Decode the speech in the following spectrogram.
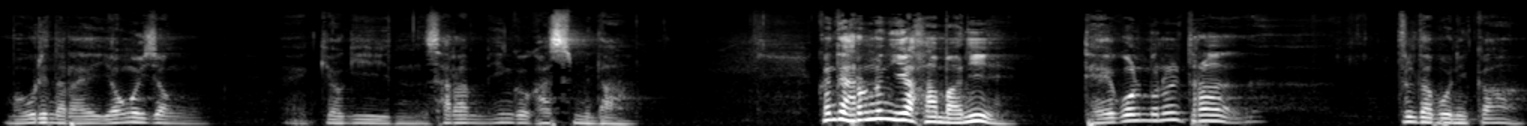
뭐 우리나라의 영의정 격인 사람인 것 같습니다. 그런데 하루는 이 하만이 대궐문을 들어, 들다 보니까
